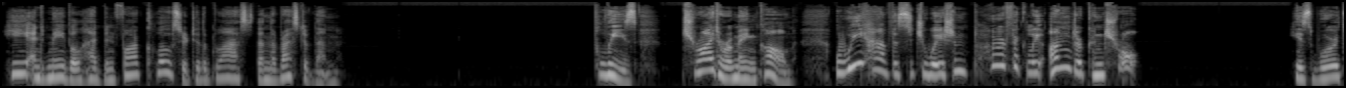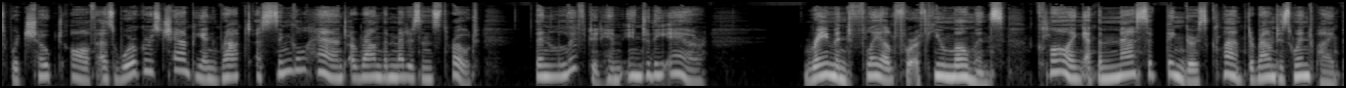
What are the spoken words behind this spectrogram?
He and Mabel had been far closer to the blast than the rest of them. Please, try to remain calm. We have the situation perfectly under control. His words were choked off as Workers' Champion wrapped a single hand around the Medizin's throat, then lifted him into the air. Raymond flailed for a few moments, clawing at the massive fingers clamped around his windpipe.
